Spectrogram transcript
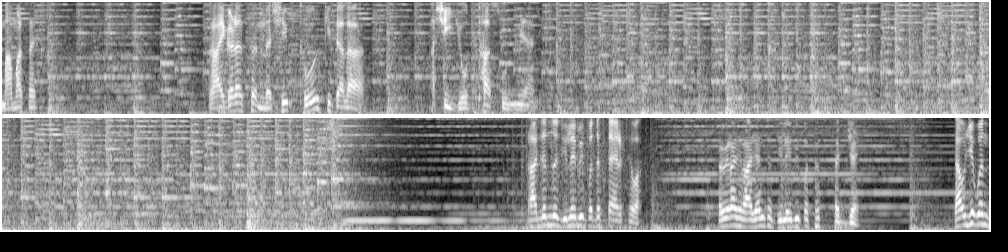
मामासाहेब रायगडाचं नशीब थोर की त्याला अशी योद्धा सून मिळाली. राजांचं जिलेबी पथक तयार ठेवा. कविराज राजांचं जिलेबी पथक सज्ज आहे. रावजी पंत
